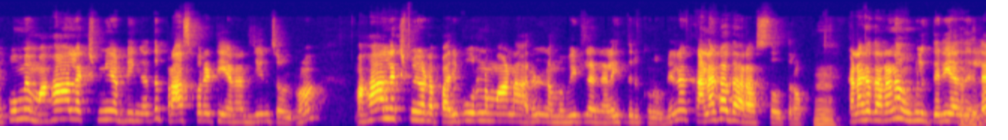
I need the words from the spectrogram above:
எப்பவுமே மகாலட்சுமி அப்படிங்கிறது ப்ராஸ்பரிட்டி எனர்ஜின்னு சொல்றோம். மகாலட்சுமியோட பரிபூர்ணமான அருள் நம்ம வீட்டில் நிலைத்திருக்கணும் அப்படின்னா கனகதாரா ஸ்தோத்திரம். கனகதாரானா உங்களுக்கு தெரியாது. இல்ல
